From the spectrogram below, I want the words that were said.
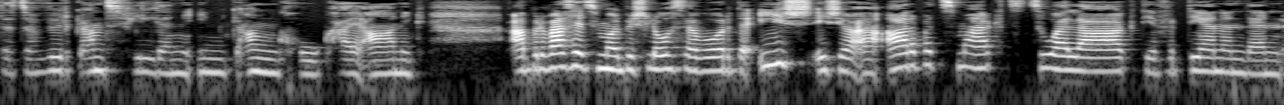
da würde ganz viel dann in Gang kommen, keine Ahnung. Aber was jetzt mal beschlossen worden ist, ist ja eine Arbeitsmarktzulage, die verdienen dann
